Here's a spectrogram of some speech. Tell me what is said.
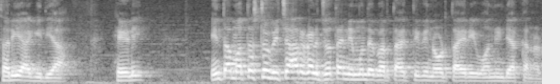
ಸರಿಯಾಗಿದೆಯಾ? ಹೇಳಿ. ಇಂಥ ಮತ್ತಷ್ಟು ವಿಚಾರಗಳ ಜೊತೆ ನಿಮ್ಮ ಮುಂದೆ ಬರ್ತಾ ಇರ್ತೀವಿ. ನೋಡ್ತಾ ಇರಿ, ಒನ್ ಇಂಡಿಯಾ ಕನ್ನಡ.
